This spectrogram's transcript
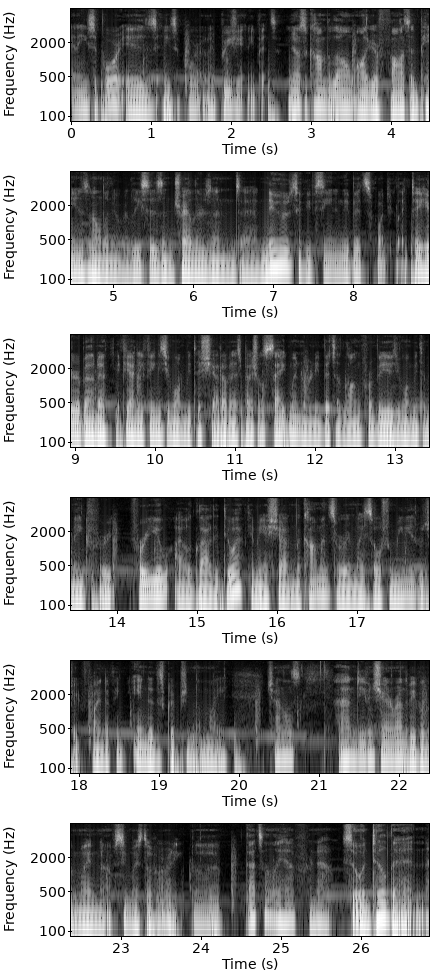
any support is any support and I appreciate any bits. You know, so comment below all your thoughts and opinions on all the new releases and trailers and uh, news. If you've seen any bits, what you'd like to hear about it. If you have any things you want me to shout out in a special segment or any bits of long form videos you want me to make for for you, I will gladly do it. Give me a shout in the comments or in my social medias, which you can find I think in the description of my channels. And even sharing around to people that might not have seen my stuff already. But that's all I have for now. So until then,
